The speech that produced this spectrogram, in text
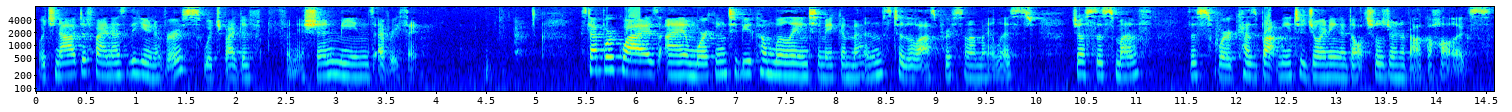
which now I define as the universe, which by definition means everything. Step work wise, I am working to become willing to make amends to the last person on my list. Just this month, this work has brought me to joining Adult Children of Alcoholics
